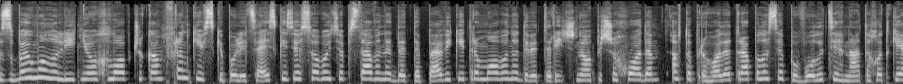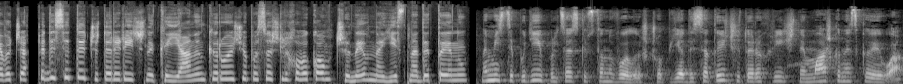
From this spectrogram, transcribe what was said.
Збив малолітнього хлопчика. Франківські поліцейські з'ясовують обставини ДТП, в якій травмовано 9-річного пішохода. Автопригода трапилася по вулиці Гната Хоткевича. 54-річний киянин, керуючи позашляховиком, вчинив наїзд на дитину. На місці події поліцейські встановили, що 54-річний мешканець Києва,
